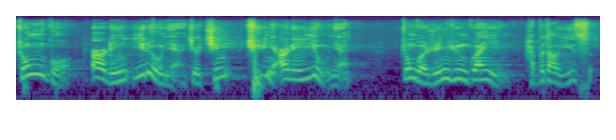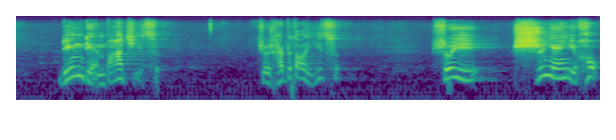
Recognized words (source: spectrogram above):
中国二零一六年就今去年二零一五年，中国人均观影还不到一次，零点八几次，就是还不到一次。所以十年以后，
